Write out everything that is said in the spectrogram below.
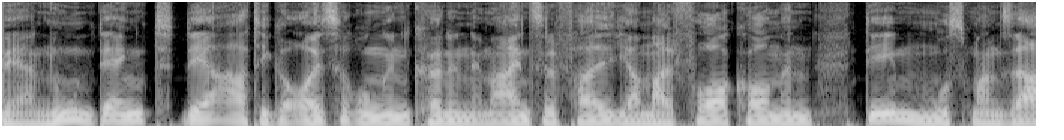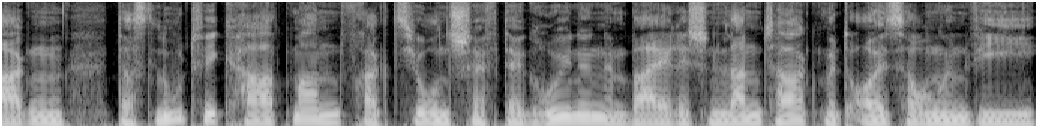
Wer nun denkt, derartige Äußerungen können im Einzelfall ja mal vorkommen, dem muss man sagen, dass Ludwig Hartmann, Fraktionschef der Grünen im Bayerischen Landtag, mit Äußerungen wie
